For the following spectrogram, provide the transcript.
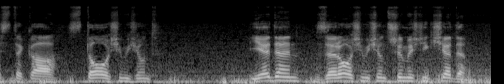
STK 181 083 myślnik 7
